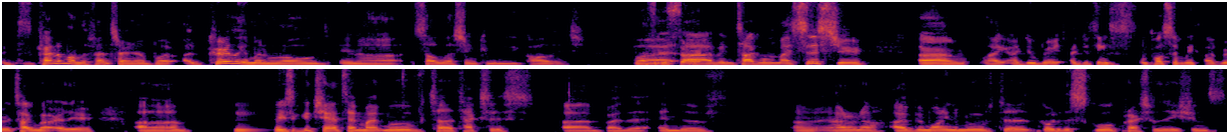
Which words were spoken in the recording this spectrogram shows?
it's kind of on the fence right now, but uh, currently I'm enrolled in uh, Southwestern Community College. A But uh. I've been talking with my sister. Um, like I do, very, I do things impulsively, like we were talking about earlier. Um, there's a good chance I might move to Texas uh, by the end of. Uh, I don't know. I've been wanting to move to go to the school, crash relations,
